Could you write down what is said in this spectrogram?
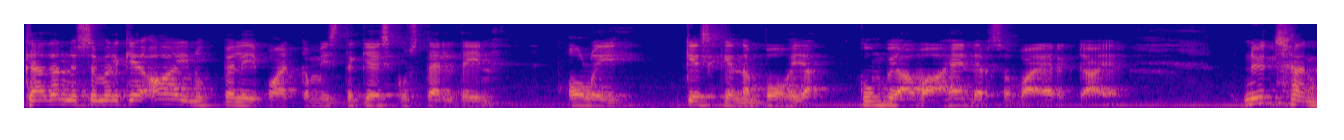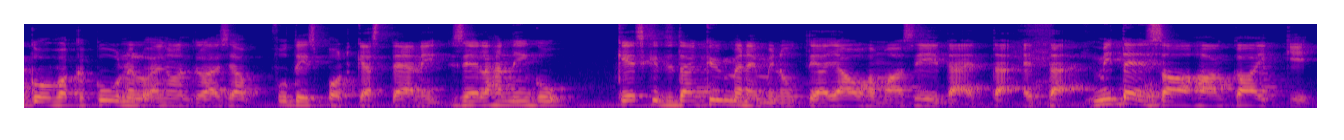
käytännössä melkein ainut pelipaikka, mistä keskusteltiin, oli keskentän pohja. Kumpi avaa, Henderson vai Eric Dyer? Nythän, kun on vaikka kuunnellut englantilaisia futispodcasteja, niin siellähän niin kuin keskitytään 10 minuuttia jauhamaan siitä, että, että miten saadaan kaikki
